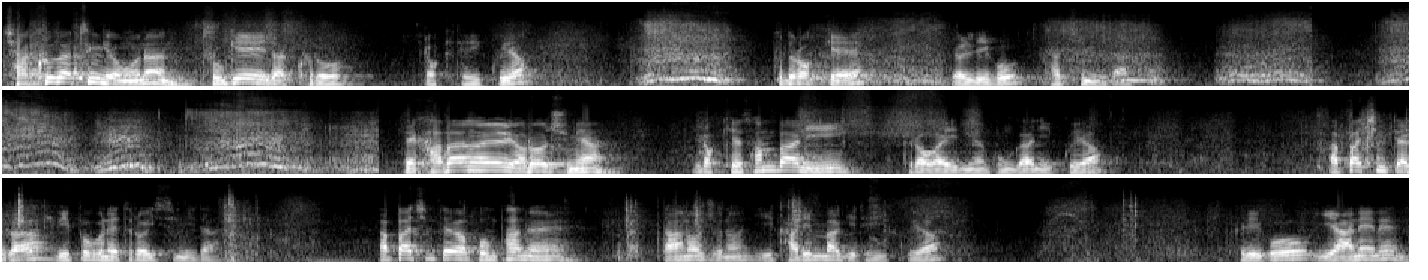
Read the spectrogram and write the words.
자크 같은 경우는 두 개의 자크로 이렇게 돼 있고요. 부드럽게 열리고 닫힙니다. 네, 가방을 열어주면 이렇게 선반이 들어가 있는 공간이 있고요. 앞받침대가 윗부분에 들어 있습니다. 앞받침대와 본판을 나눠주는 이 가림막이 되어 있고요. 그리고 이 안에는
